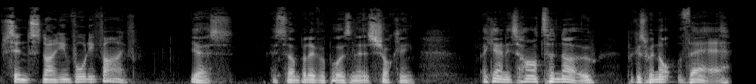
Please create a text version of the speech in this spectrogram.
since 1945. Yes, it's unbelievable, isn't it? It's shocking. Again, it's hard to know because we're not there.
